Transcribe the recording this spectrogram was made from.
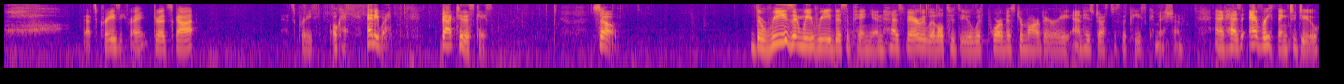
That's crazy, right? Dred Scott? That's crazy. Okay. Anyway, back to this case. So, the reason we read this opinion has very little to do with poor Mr. Marbury and his Justice of the Peace Commission. And it has everything to do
